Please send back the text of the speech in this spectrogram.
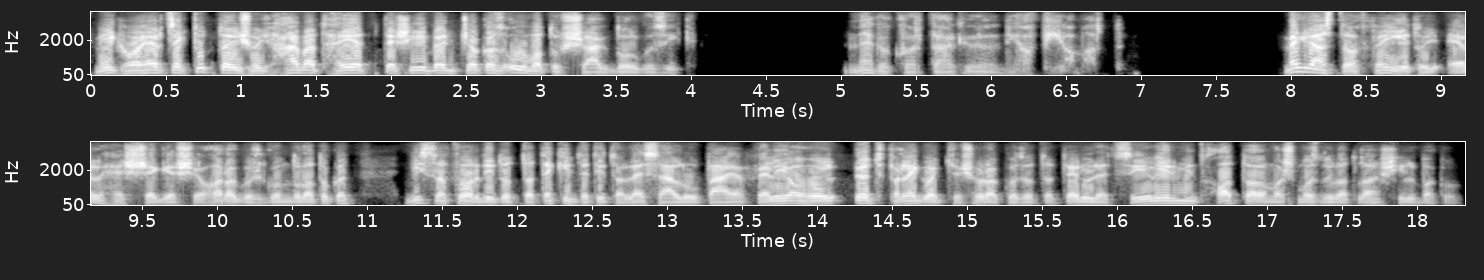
még ha a herceg tudta is, hogy Havat helyettesében csak az óvatosság dolgozik. Meg akarták ölni a fiamat. Megrázta a fejét, hogy elhessegesse a haragos gondolatokat, visszafordította tekintetét a leszállópálya felé, ahol öt fregatja sorakozott a terület szélén, mint hatalmas, mozdulatlan silbakok.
